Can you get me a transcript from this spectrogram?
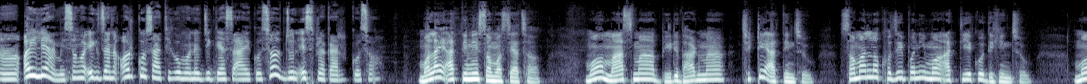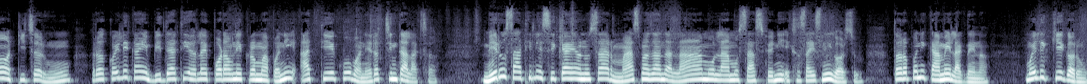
अहिले हामीसँग एकजना अर्को साथीको मनोजिज्ञासा आएको छ जुन यस प्रकारको छ। मलाई आत्तिने समस्या छ। म मासमा भिडभाडमा छिट्टै आत्तिन्छु। सम्हाल्न खोजे पनि म आत्तिएको देखिन्छु। म टिचर हुँ र कहिलेकाहीँ विद्यार्थीहरूलाई पढाउने क्रममा पनि आत्तिएको भनेर चिन्ता लाग्छ। मेरो साथीले सिकाए अनुसार मासमा जाँदा लामो लामो सास फेर्ने एक्सर्साइज नै गर्छु तर पनि कामै लाग्दैन। मैले के गरौँ?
